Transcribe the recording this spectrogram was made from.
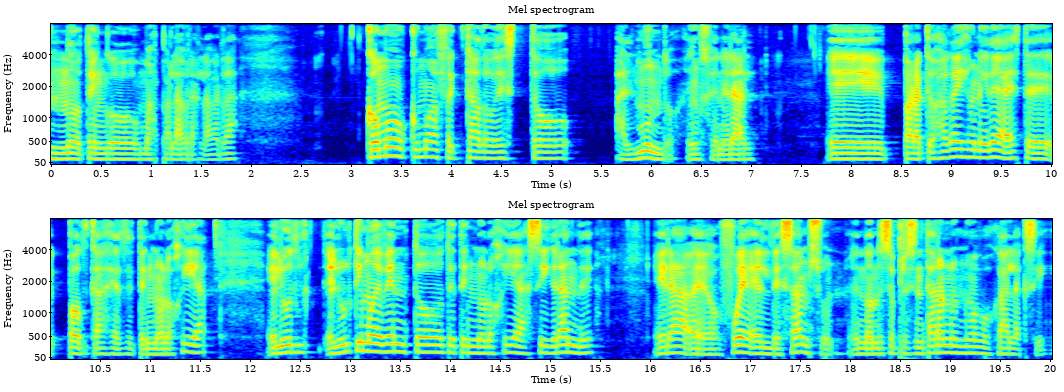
No tengo más palabras, la verdad. ¿Cómo, cómo ha afectado esto al mundo en general? Eh, para que os hagáis una idea, este podcast es de tecnología. El, el último evento de tecnología así grande era, fue el de Samsung, en donde se presentaron los nuevos Galaxy.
